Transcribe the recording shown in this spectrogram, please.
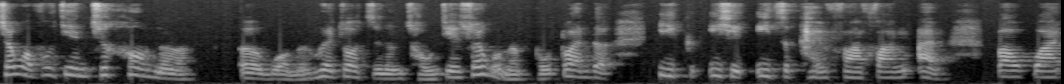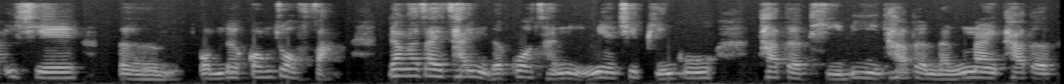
生活附件之后呢，呃我们会做职能重建，所以我们不断的一一些一直开发方案，包括一些。嗯，我们的工作坊，让他在参与的过程里面去评估他的体力、他的能耐、他的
